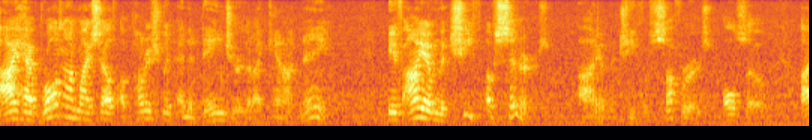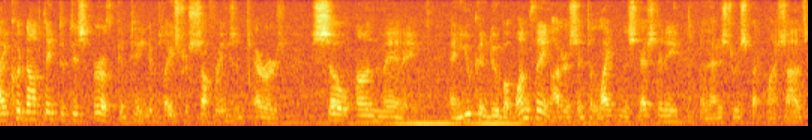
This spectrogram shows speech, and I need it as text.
I have brought on myself a punishment and a danger that I cannot name. If I am the chief of sinners, I am the chief of sufferers also. I could not think that this earth contained a place for sufferings and terrors so unmanning. And you can do but one thing, utter sin to lighten this destiny, and that is to respect my silence.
